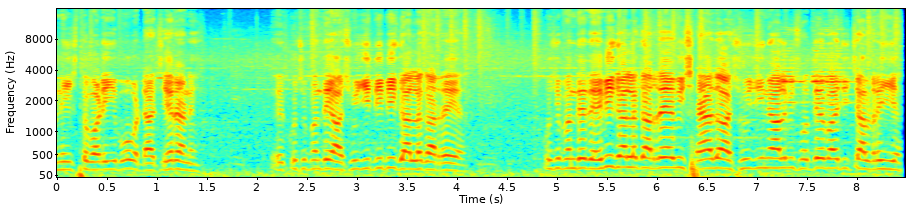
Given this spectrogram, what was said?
ਮਨੀਸ਼ ਤਿਵਾੜੀ ਜੀ ਬਹੁਤ ਵੱਡਾ ਚਿਹਰਾ ਨੇ। ਤੇ ਕੁਝ ਬੰਦੇ ਆਸ਼ੂ ਜੀ ਦੀ ਵੀ ਗੱਲ ਕਰ ਰਹੇ ਆ। ਕੁਝ ਬੰਦੇ ਤੇ ਇਹ ਵੀ ਗੱਲ ਕਰ ਰਹੇ ਆ ਵੀ ਸ਼ਾਇਦ ਆਸ਼ੂ ਜੀ ਨਾਲ ਵੀ ਸੌਦੇਬਾਜ਼ੀ ਚੱਲ ਰਹੀ ਆ।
